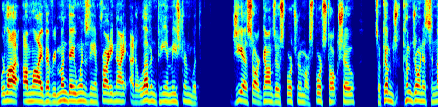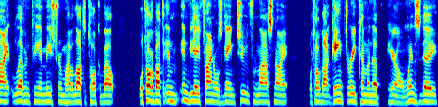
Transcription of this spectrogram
we're live. I'm live every Monday, Wednesday, and Friday night at 11 p.m. Eastern with GSR Gonzo Sports Room, our sports talk show. So come come join us tonight, 11 p.m. Eastern. We'll have a lot to talk about. We'll talk about the N- NBA Finals game two from last night. We'll talk about game three coming up here on Wednesday.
